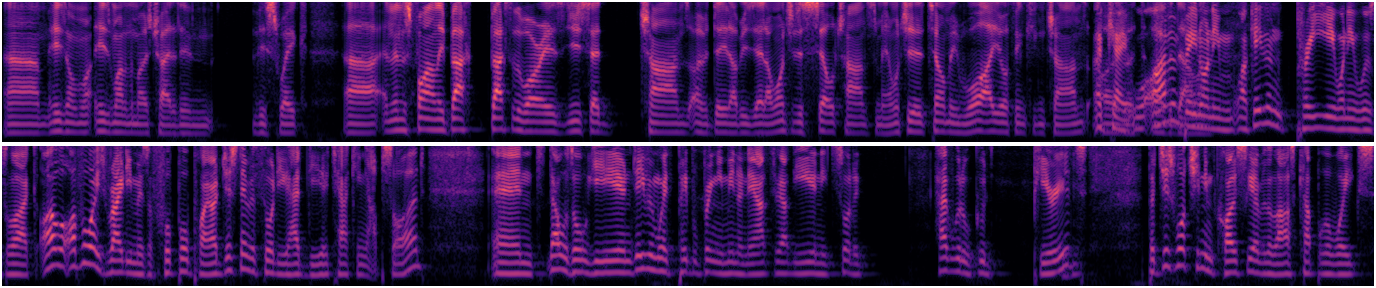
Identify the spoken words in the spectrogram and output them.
Um, he's on. one- He's one of the most traded in this week. Uh, and then just finally back back to the Warriors. You said Chance over DWZ. I want you to sell Chance to me. I want you to tell me why you're thinking Chance. Okay, over- well, over I haven't been on him like even pre-year when he was like I, I've always rated him as a football player. I just never thought he had the attacking upside, and that was all year. And even with people bringing him in and out throughout the year, and he'd sort of have little good periods. Mm-hmm. But just watching him closely over the last couple of weeks,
